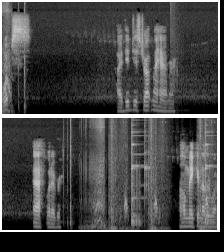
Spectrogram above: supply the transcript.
Whoops. I did just drop my hammer. Ah, whatever. I'll make another one.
